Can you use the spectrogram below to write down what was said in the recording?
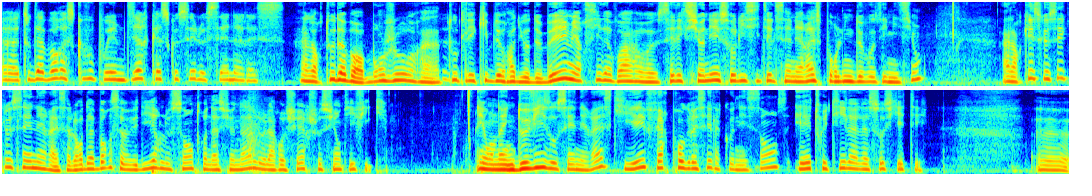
Euh, tout d'abord, est-ce que vous pouvez me dire qu'est-ce que c'est le CNRS Alors tout d'abord, bonjour à toute l'équipe de Radio 2B. Merci d'avoir sélectionné et sollicité le CNRS pour l'une de vos émissions. Alors qu'est-ce que c'est que le CNRS Alors d'abord, ça veut dire le Centre national de la recherche scientifique. Et on a une devise au CNRS qui est faire progresser la connaissance et être utile à la société. Euh,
